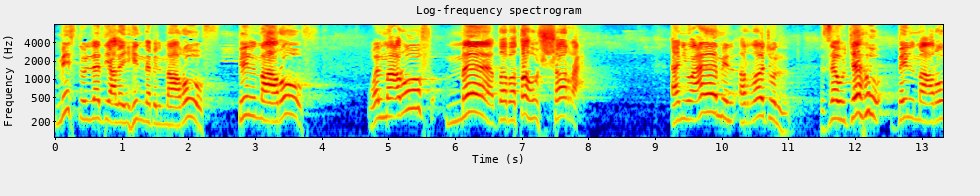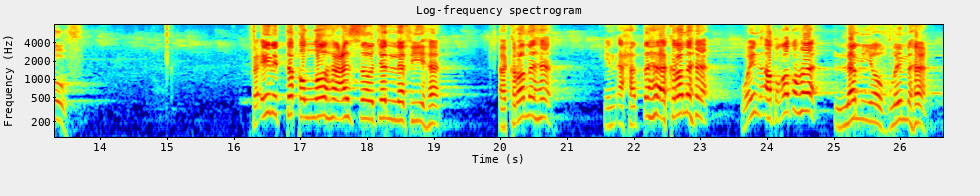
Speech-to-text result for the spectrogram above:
مثل الذي عليهن بالمعروف. بالمعروف. والمعروف ما ضبطه الشرع. أن يعامل الرجل زوجه بالمعروف. فإن اتقى الله عز وجل فيها أكرمها. إن أحبها أكرمها وإن أبغضها لم يظلمها.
